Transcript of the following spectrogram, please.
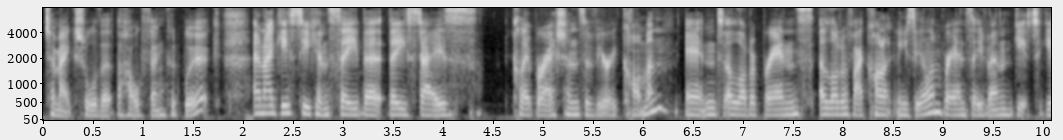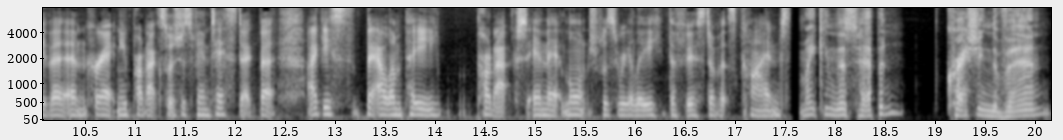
to make sure that the whole thing could work. And I guess you can see that these days, collaborations are very common and a lot of brands a lot of iconic new zealand brands even get together and create new products which is fantastic but i guess the L&P product and that launch was really the first of its kind Making this happen, crashing the van,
